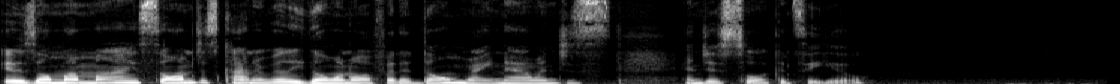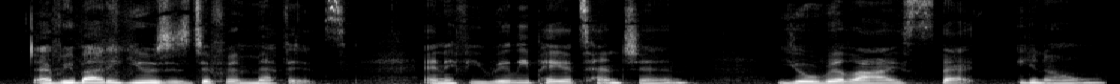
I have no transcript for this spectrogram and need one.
it was on my mind, so I'm just kind of really going off of the dome right now and just and just talking to you. Everybody uses different methods. And if you really pay attention, you'll realize that, you know,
